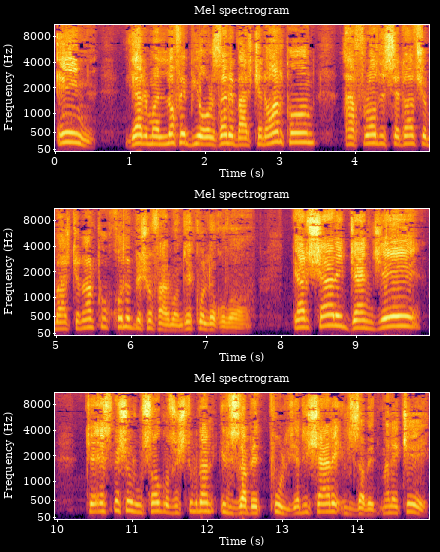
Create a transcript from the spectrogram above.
این یرملوف بیورزر برکنار کن افراد صداتشو برکنار کن خودت بشو فرمانده کل قوا. در شهر گنجه که اسمش رو روسا گذاشته بودن الیزابت پول یعنی شهر الیزابت ملکه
